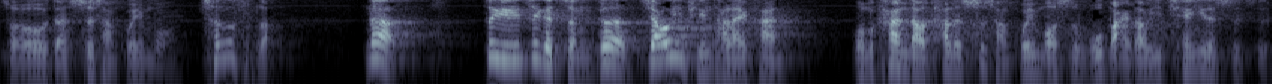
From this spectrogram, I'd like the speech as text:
左右的市场规模，撑死了。那对于这个整个交易平台来看，我们看到它的市场规模是五百到一千亿的市值。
